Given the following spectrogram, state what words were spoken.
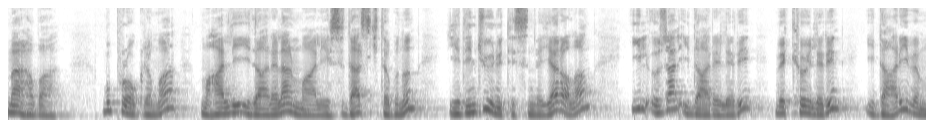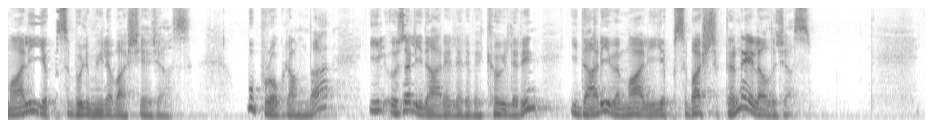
Merhaba. Bu programa Mahalli İdareler Maliyesi ders kitabının 7. ünitesinde yer alan İl Özel İdareleri ve Köylerin İdari ve Mali Yapısı bölümüyle başlayacağız. Bu programda İl Özel İdareleri ve Köylerin İdari ve Mali Yapısı başlıklarını ele alacağız.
